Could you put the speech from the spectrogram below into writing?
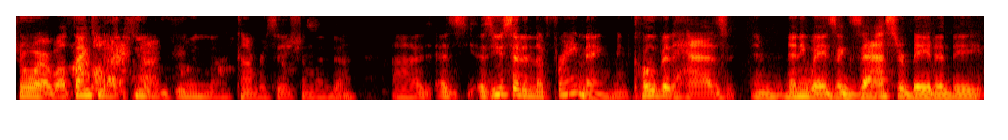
Sure. Well, thanks for to join the conversation, Linda. Uh, as, as you said in the framing, I mean, COVID has in many ways exacerbated the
